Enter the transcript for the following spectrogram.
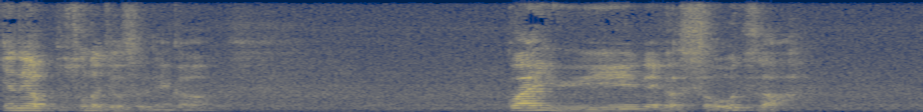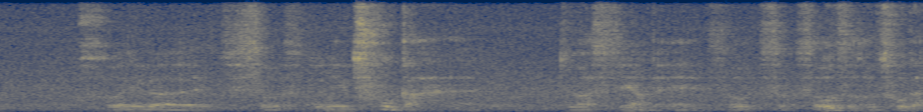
现在要补充的就是那个关于那个手指啊和那个手那个触感，主要是这样的哎，手手手指和触感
